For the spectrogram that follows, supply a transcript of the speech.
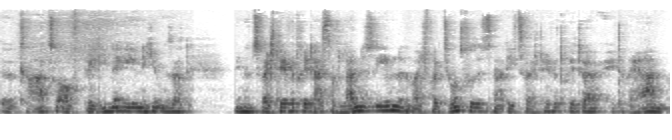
äh, gerade so auf Berliner Ebene. Ich habe gesagt, wenn du zwei Stellvertreter hast auf Landesebene, dann war ich Fraktionsvorsitzender, hatte ich zwei Stellvertreter, ältere Herren.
